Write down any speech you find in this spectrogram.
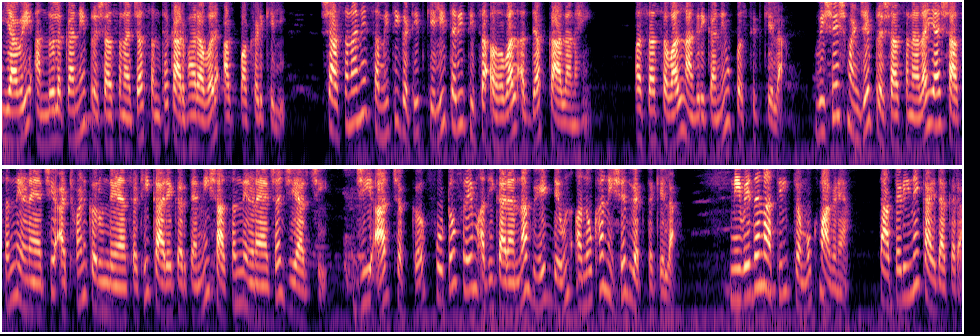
यावेळी आंदोलकांनी प्रशासनाच्या संथ कारभारावर आगपाखड केली. शासनाने समिती गठीत केली तरी तिचा अहवाल अद्याप का आला नाही असा सवाल नागरिकांनी उपस्थित केला. विशेष म्हणजे प्रशासनाला या शासन निर्णयाची आठवण करून देण्यासाठी कार्यकर्त्यांनी शासन निर्णयाच्या जी आरची जी आर चक्क फोटो फ्रेम अधिकाऱ्यांना भेट देऊन अनोखा निषेध व्यक्त केला. निवेदनातील प्रमुख मागण्या तातडीने कायदा करा.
